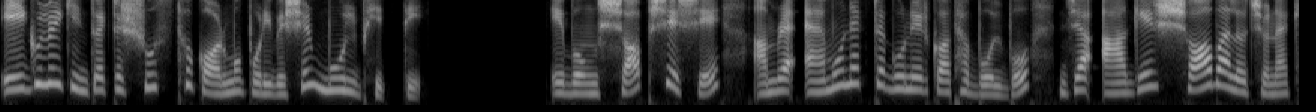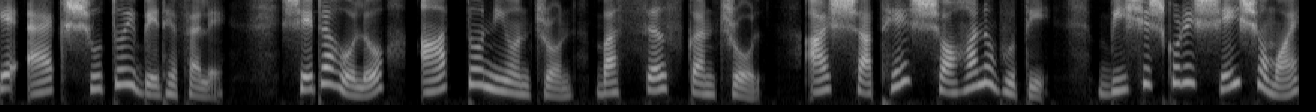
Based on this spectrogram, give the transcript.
এইগুলোই কিন্তু একটা সুস্থ কর্ম পরিবেশের মূল ভিত্তি। এবং সবশেষে আমরা এমন একটা গুণের কথা বলব যা আগের সব আলোচনাকে এক সুতোই বেঁধে ফেলে। সেটা হল আত্মনিয়ন্ত্রণ বা সেলফ কন্ট্রোল আর সাথে সহানুভূতি, বিশেষ করে সেই সময়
